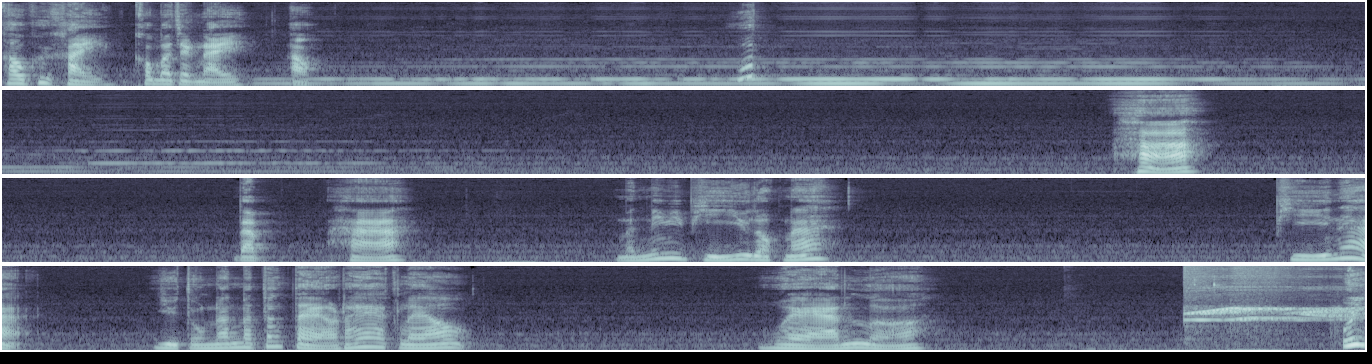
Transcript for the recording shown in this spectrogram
เขาคือใคร เข้ามาจากไหน เอา What? หา แบบหา มันไม่มีผีอยู่หรอกนะ ผีน่ะ อยู่ตรงนั้นมาตั้งแต่แรกแล้ว แหวนเหรอ อุ้ย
